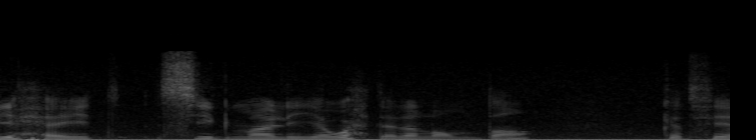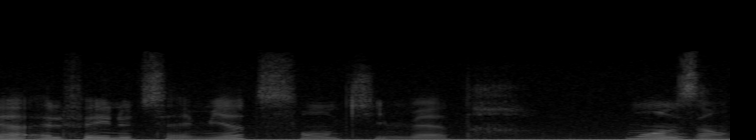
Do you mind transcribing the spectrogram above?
بحيث سيجما ليا واحد على لامدا كانت فيها ألفين وتسعمية سنتيمتر moins un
